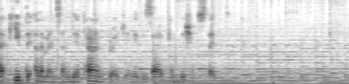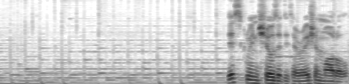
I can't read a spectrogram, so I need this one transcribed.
that keep the elements and the parent bridge in the desired condition state. This screen shows a deterioration model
